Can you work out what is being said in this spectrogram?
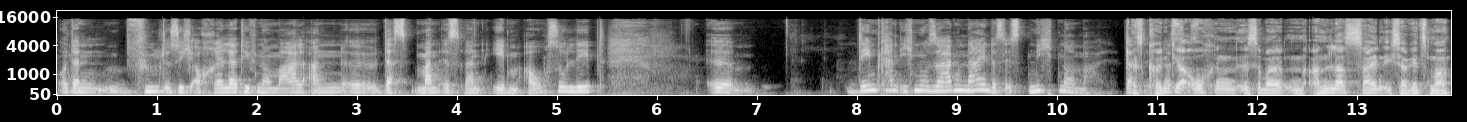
und dann fühlt es sich auch relativ normal an, äh, dass man es dann eben auch so lebt. Ähm, dem kann ich nur sagen, nein, das ist nicht normal. Das, könnte ja auch ein, ist aber ein Anlass sein. Ich sage jetzt mal,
